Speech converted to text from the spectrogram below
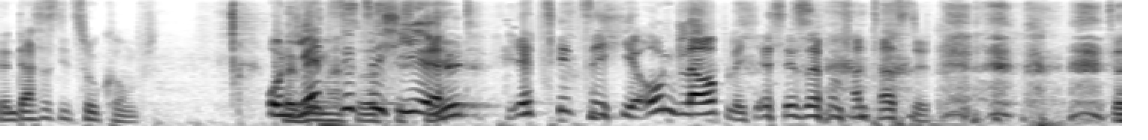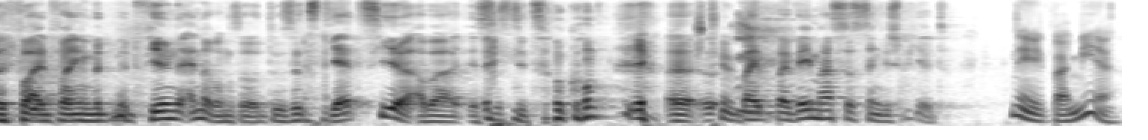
denn das ist die Zukunft. Und Bei jetzt sitze ich hier. Gespielt? Jetzt sitze ich hier. Unglaublich. Es ist einfach fantastisch. vor allem, vor allem mit, mit vielen Änderungen so. Du sitzt jetzt hier, aber ist es die Zukunft? ja, äh, bei, bei wem hast du es denn gespielt? Nee, bei mir.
